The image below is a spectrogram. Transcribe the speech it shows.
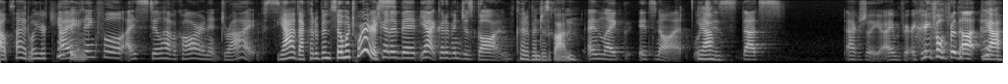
outside while you're camping. I'm thankful I still have a car and it drives. yeah, that could have been so much worse. It could have been, yeah, it could have been just gone. could have been just gone. And like, it's not, which Yeah. is, that's actually, I'm very grateful for that. Yeah,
